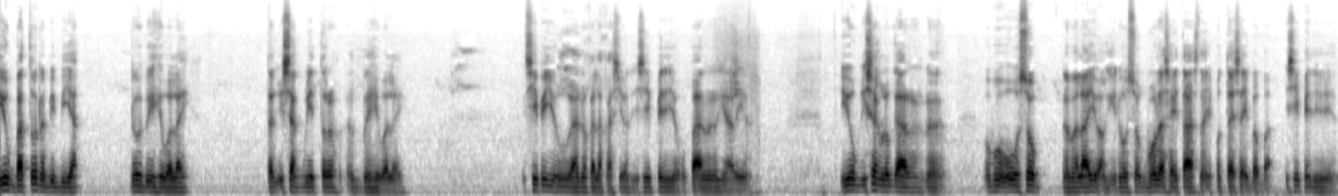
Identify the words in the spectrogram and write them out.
Yung bato na bibiyak, na humihiwalay. Tag isang metro ang nahiwalay. Isipin niyo kung ano kalakas yun. Isipin niyo kung paano nangyari yun. Yung isang lugar na umuusog na malayo ang inusog mula sa itaas na ipunta sa ibaba. Isipin niyo yun.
